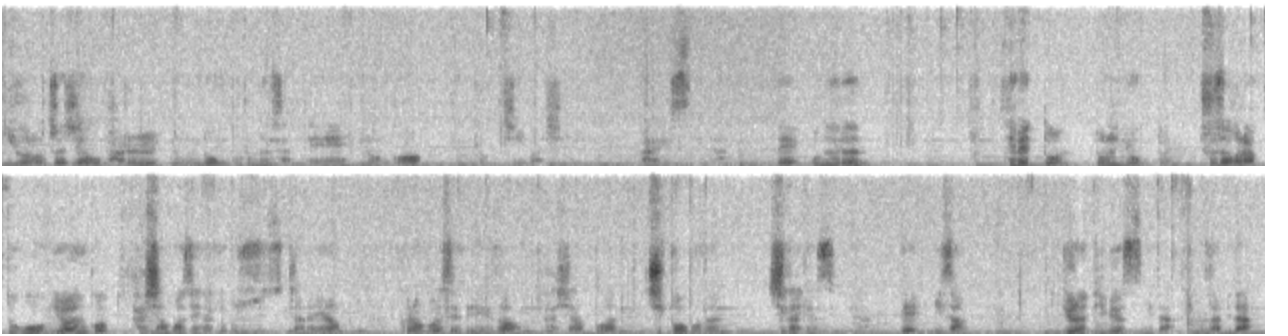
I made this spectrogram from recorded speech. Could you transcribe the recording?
이걸 어쩌지 하고 발을 동동 구르는 사태 이런 거 겪지 마시길 바라겠습니다. 네, 오늘은 세뱃돈 또는 용돈 추석을 앞두고 이런 것 다시 한번 생각해 볼 수 있잖아요. 그런 것에 대해서 다시 한번 짚어보는 시간이었습니다. 네, 이상 유란TV였습니다. 감사합니다.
